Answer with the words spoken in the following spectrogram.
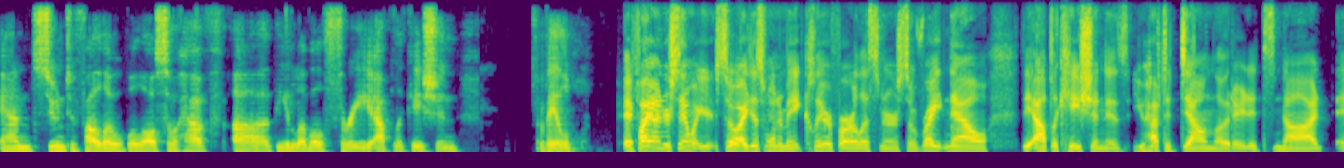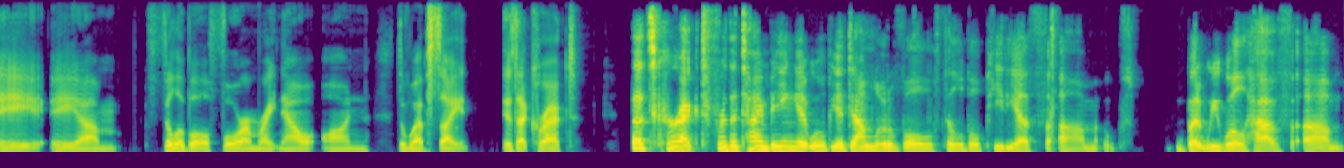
and soon to follow, we'll also have uh, the level three application available. If I understand what you're, so I just want to make clear for our listeners. So right now the application is you have to download it. It's not a a um, fillable form right now on the website. Is that correct? That's correct. For the time being, it will be a downloadable, fillable PDF, um, but we will have um,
